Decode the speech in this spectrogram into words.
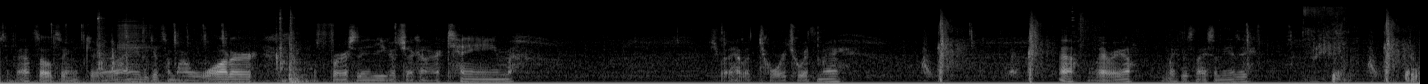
so that's all taken care of. I need to get some more water. First, I need to go check on our team. Should I have a torch with me? Oh, there we go. Make this nice and easy.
